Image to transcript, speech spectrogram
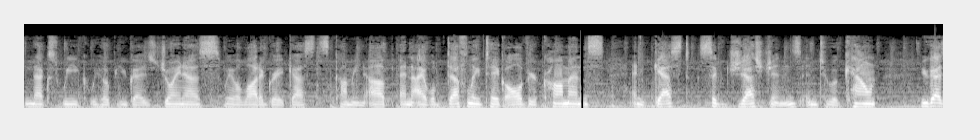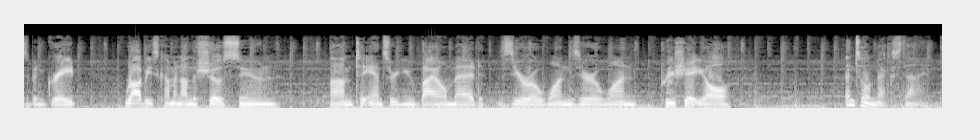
next week. We hope you guys join us. We have a lot of great guests coming up, and I will definitely take all of your comments and guest suggestions into account. You guys have been great. Robbie's coming on the show soon um, to answer you, Biomed 0101. Appreciate y'all. Until next time.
